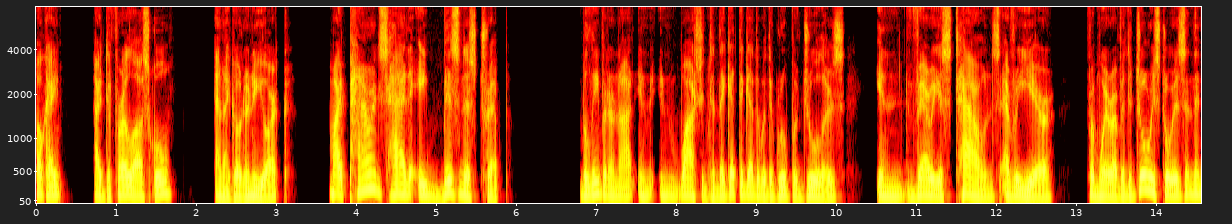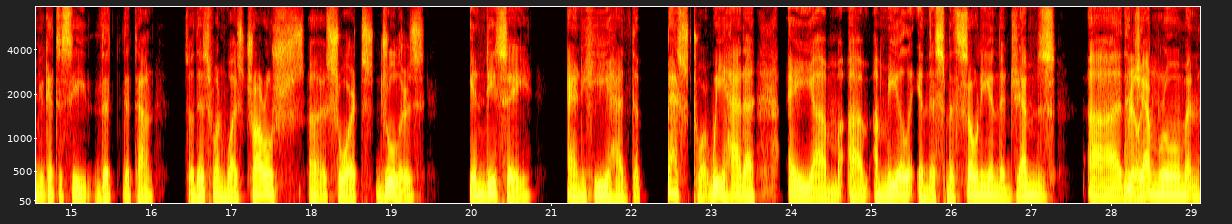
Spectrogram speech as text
Okay, I defer law school and I go to New York. My parents had a business trip believe it or not, in, in Washington. They get together with a group of jewelers in various towns every year from wherever the jewelry store is, and then you get to see the, the town. So this one was Charles uh, Schwartz Jewelers in D.C., and he had the best tour. We had a a um, um, a meal in the Smithsonian, the gems. Uh, the Really? gem room, and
